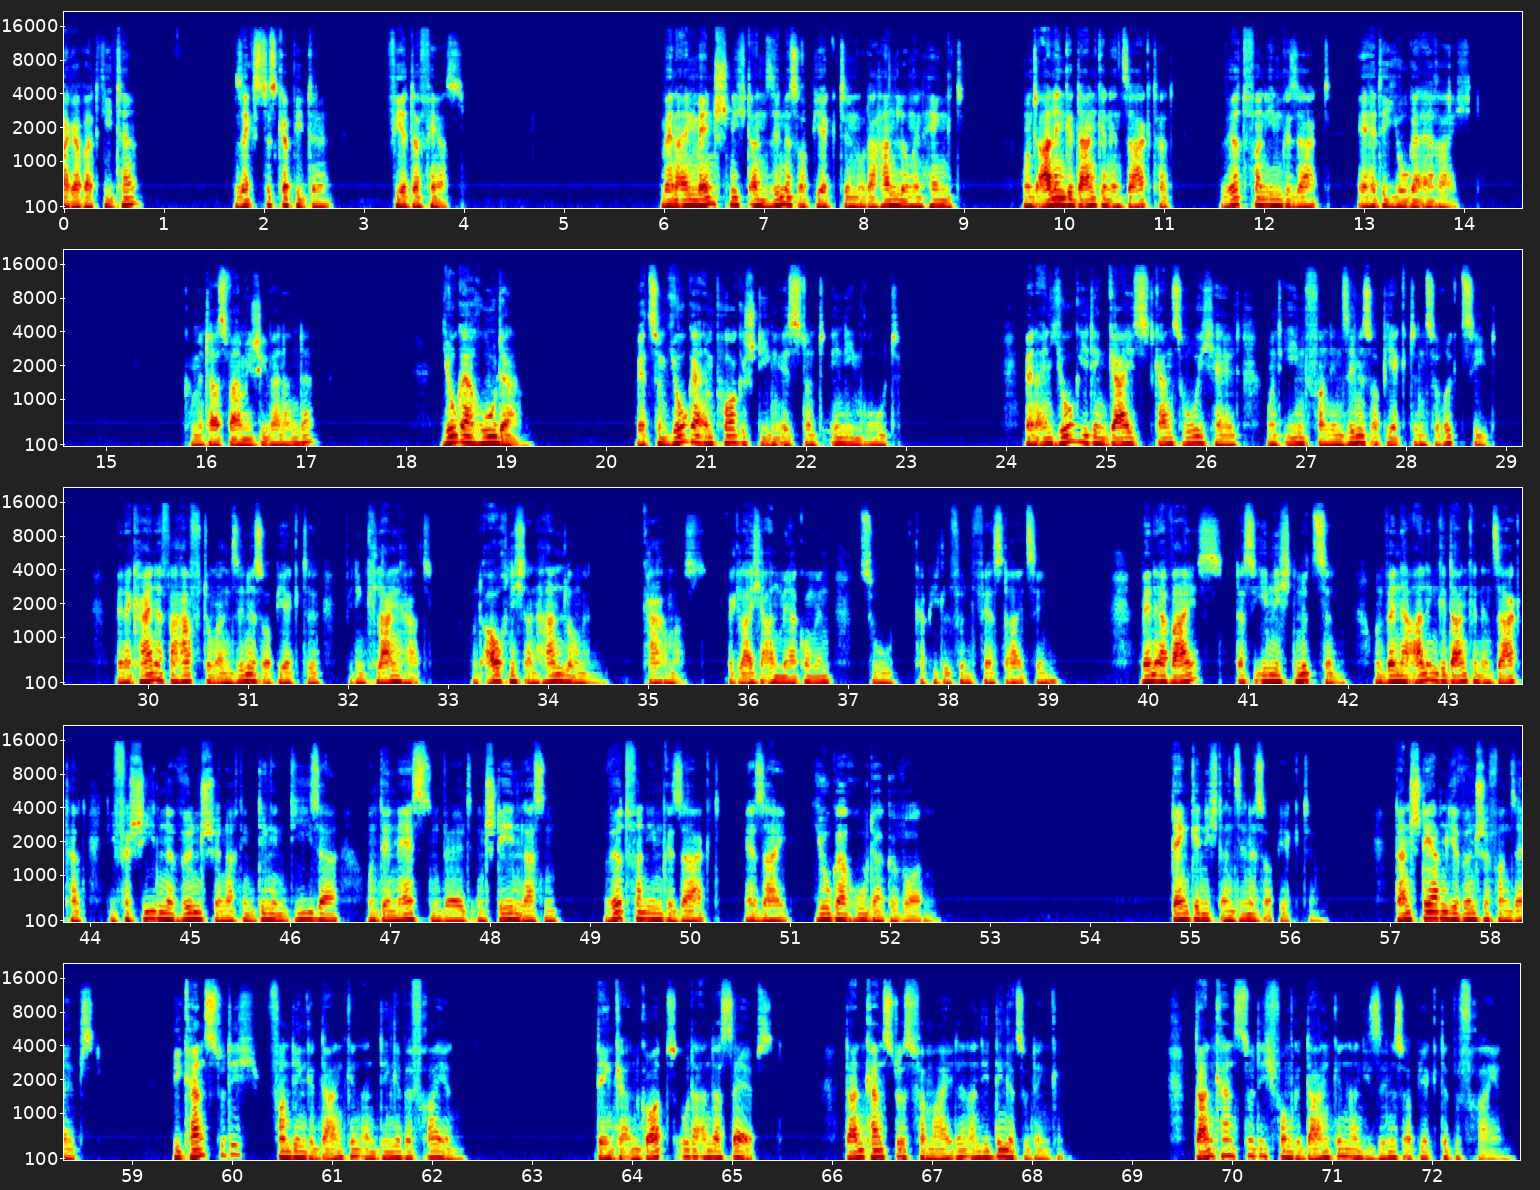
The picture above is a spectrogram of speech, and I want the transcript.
Bhagavad Gita, sechstes Kapitel, vierter Vers. Wenn ein Mensch nicht an Sinnesobjekten oder Handlungen hängt und allen Gedanken entsagt hat, wird von ihm gesagt, er hätte Yoga erreicht. Kommentar Swami Shivananda. Yoga Ruda. Wer zum Yoga emporgestiegen ist und in ihm ruht. Wenn ein Yogi den Geist ganz ruhig hält und ihn von den Sinnesobjekten zurückzieht, wenn er keine Verhaftung an Sinnesobjekte wie den Klang hat und auch nicht an Handlungen, Karmas, vergleiche Anmerkungen zu Kapitel 5, Vers 13, wenn er weiß, dass sie ihm nicht nützen und wenn er allen Gedanken entsagt hat, die verschiedene Wünsche nach den Dingen dieser und der nächsten Welt entstehen lassen, wird von ihm gesagt, er sei Yogaruda geworden. Denke nicht an Sinnesobjekte. Dann sterben die Wünsche von selbst. Wie kannst du dich von den Gedanken an Dinge befreien? Denke an Gott oder an das Selbst. Dann kannst du es vermeiden, an die Dinge zu denken. Dann kannst du dich vom Gedanken an die Sinnesobjekte befreien.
